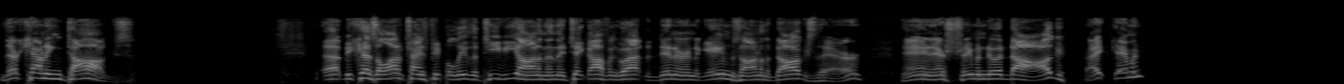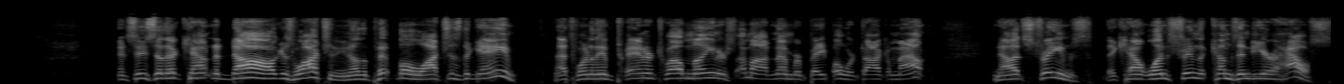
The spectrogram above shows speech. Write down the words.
They're counting dogs. Uh, because a lot of times people leave the TV on and then they take off and go out to dinner and the game's on and the dog's there and they're streaming to a dog, right, Cameron? And see, so they're counting a dog is watching. You know, the pit bull watches the game. That's one of them 10 or 12 million or some odd number of people we're talking about. Now it streams. They count one stream that comes into your house.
